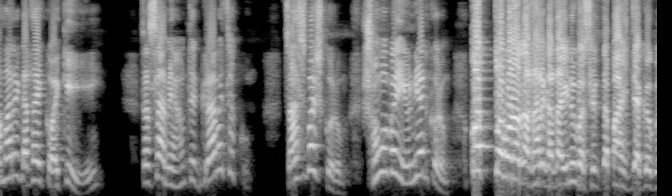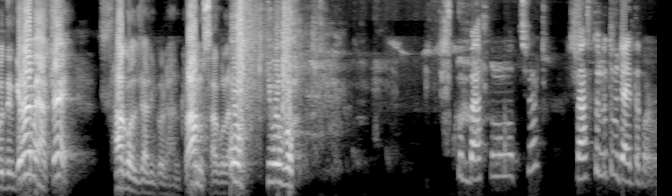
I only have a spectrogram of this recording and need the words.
আমার গাথায় কয় কি চাষা আমি এখন তো গ্রামে থাকুম। চাষবাস করুম সমবায় ইউনিয়ন করুম কত বড় গাধার গাধা ইউনিভার্সিটিতে পাশ দিয়ে কেউ কোনদিন গ্রামে আসে ছাগল জানি করে রাম ছাগল কি বলব? খুব ব্যস্ত মনে হচ্ছে। ব্যস্ত হলে তুমি যাইতে পারো।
